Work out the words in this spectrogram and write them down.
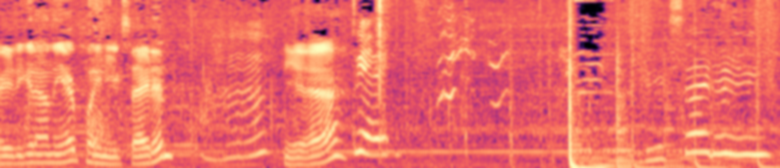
ready to get on the airplane. You excited? Uh-huh. Yeah? Really exciting. It'll be exciting.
